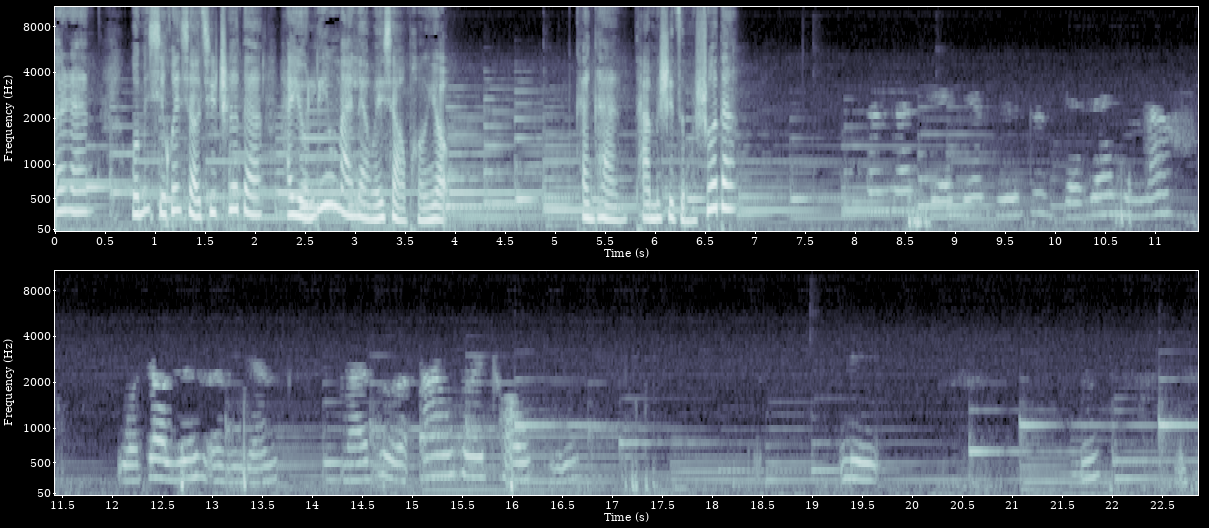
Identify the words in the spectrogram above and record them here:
当然，我们喜欢小汽车的还有另外两位小朋友。看看他们是怎么说的。珊珊姐姐、橘子姐姐，你们好，我叫于沈岩，来自安徽巢湖。你，嗯，我想，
